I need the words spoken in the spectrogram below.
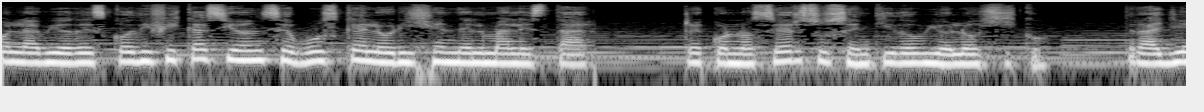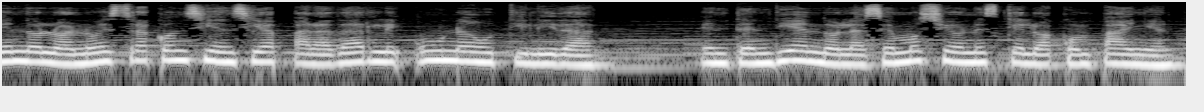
Con la biodescodificación se busca el origen del malestar, reconocer su sentido biológico, trayéndolo a nuestra conciencia para darle una utilidad, entendiendo las emociones que lo acompañan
